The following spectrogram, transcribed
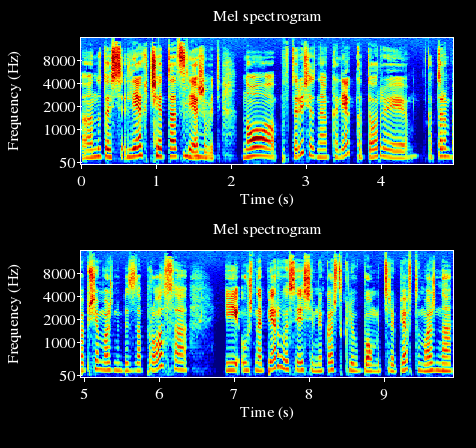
А, Ну, то есть легче это отслеживать. Но, повторюсь, я знаю коллег, которые, которым вообще можно без запроса, и уж на первую сессию, мне кажется, к любому терапевту можно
